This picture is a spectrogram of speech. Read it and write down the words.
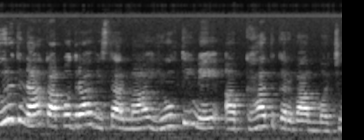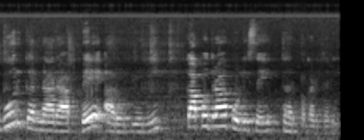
સુરતના કાપોદ્રા વિસ્તારમાં યુવતીને આપઘાત કરવા મજબૂર કરનારા બે આરોપીઓની કાપોદ્રા પોલીસે ધરપકડ કરી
